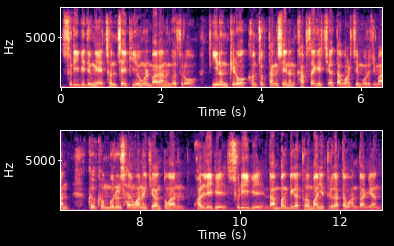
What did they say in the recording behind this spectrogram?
수리비 등의 전체 비용을 말하는 것으로 이는 비록 건축 당시에는 값싸게 지었다고 할지 모르지만 그 건물을 사용하는 기간 동안 관리비, 수리비, 난방비가 더 많이 들어갔다고 한다면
